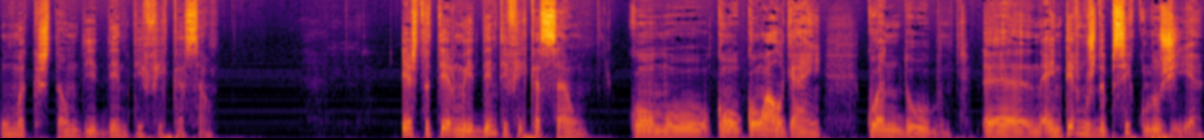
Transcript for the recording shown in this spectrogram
uma questão de identificação. Este termo identificação como, com, com alguém, quando, eh, em termos de psicologia,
